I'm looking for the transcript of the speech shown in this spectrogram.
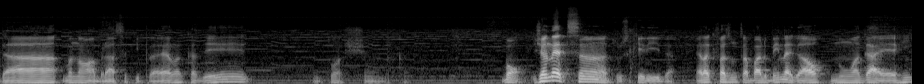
da. Mandar um abraço aqui pra ela. Cadê? Não tô achando, cara. Bom, Janete Santos, querida. Ela que faz um trabalho bem legal no HR.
